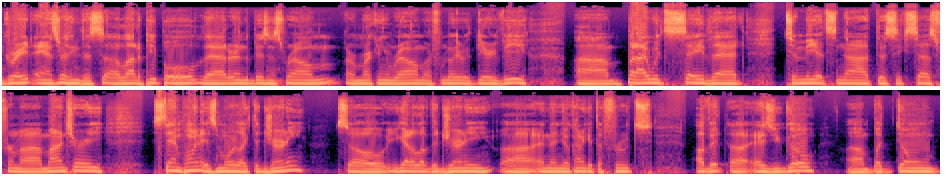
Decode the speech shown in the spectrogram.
great answer. I think there's a lot of people that are in the business realm or marketing realm are familiar with Gary Vee. Um, but I would say that to me, it's not the success from a monetary standpoint. It's more like the journey. So you got to love the journey, uh, and then you'll kind of get the fruits of it uh, as you go. Um, but don't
